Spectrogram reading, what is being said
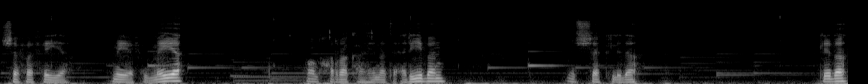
شفافية مية في المية وهنحركها هنا تقريبا بالشكل ده كده.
